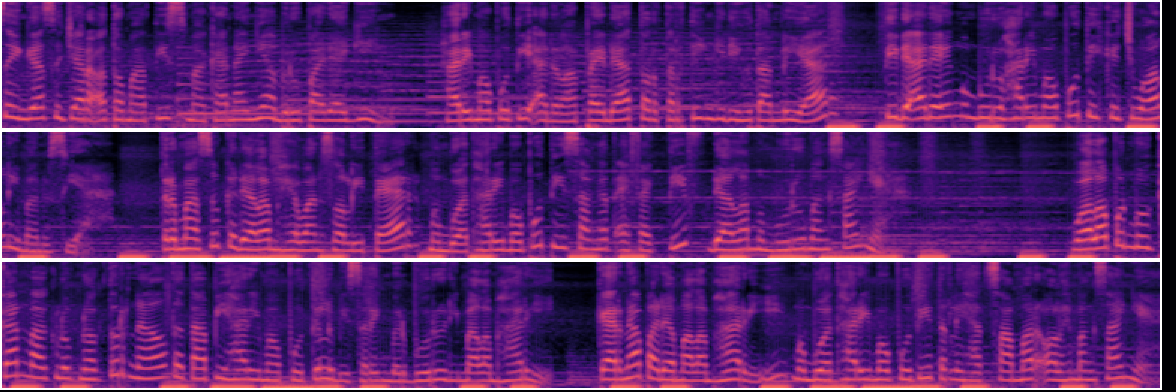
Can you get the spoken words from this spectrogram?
sehingga secara otomatis makanannya berupa daging. Harimau putih adalah predator tertinggi di hutan liar, tidak ada yang memburu harimau putih kecuali manusia. Termasuk ke dalam hewan soliter, membuat harimau putih sangat efektif dalam memburu mangsanya. Walaupun bukan makhluk nokturnal, tetapi harimau putih lebih sering berburu di malam hari. Karena pada malam hari, membuat harimau putih terlihat samar oleh mangsanya.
